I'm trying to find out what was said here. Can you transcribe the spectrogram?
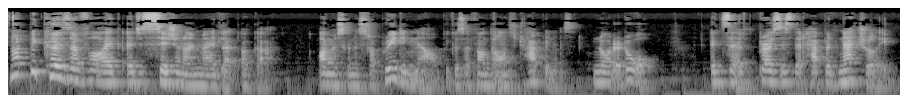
Not because of like a decision I made, like, okay, I'm just going to stop reading now because I found the answer to happiness. Not at all. It's a process that happened naturally.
